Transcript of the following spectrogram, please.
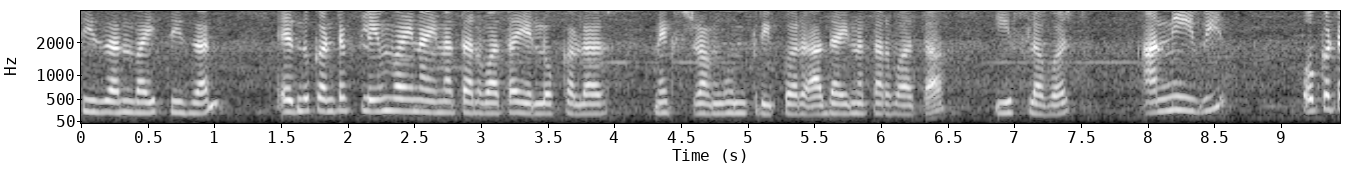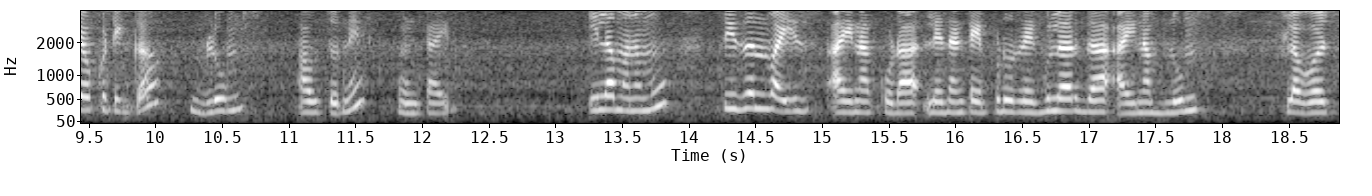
సీజన్ బై సీజన్. ఎందుకంటే ఫ్లేమ్ వైన్ అయిన తర్వాత yellow colour next Rangoon creeper అది అయిన తర్వాత ఈ ఫ్లవర్స్. అన్నీ ఇవి ఒకటి ఒకటిగా బ్లూమ్స్ అవుతూనే ఉంటాయి. ఇలా మనము సీజన్ వైజ్ అయినా కూడా లేదంటే ఎప్పుడు రెగ్యులర్గా అయిన బ్లూమ్స్ ఫ్లవర్స్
